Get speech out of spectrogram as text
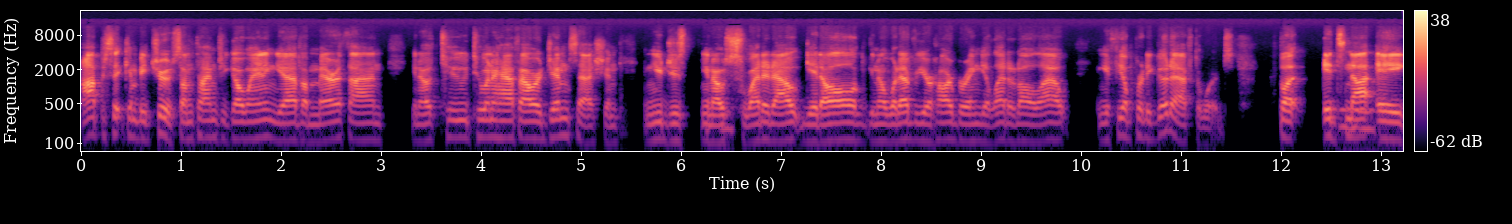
opposite can be true. Sometimes you go in and you have a marathon, you know, two, two and a half hour gym session and you just, you know, mm-hmm. sweat it out, get all, you know, whatever you're harboring, you let it all out and you feel pretty good afterwards. But it's mm-hmm. not a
